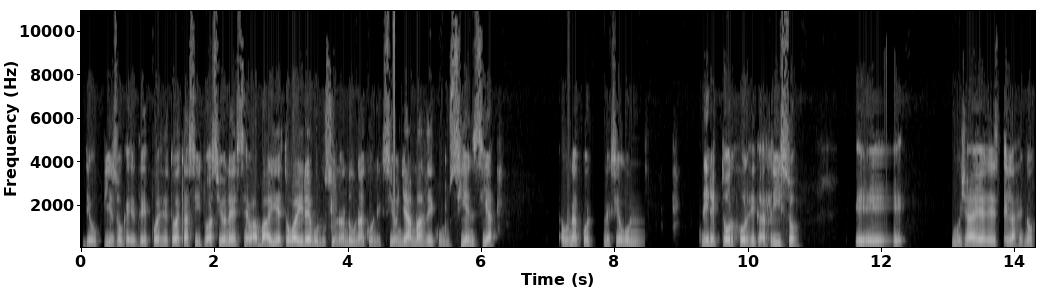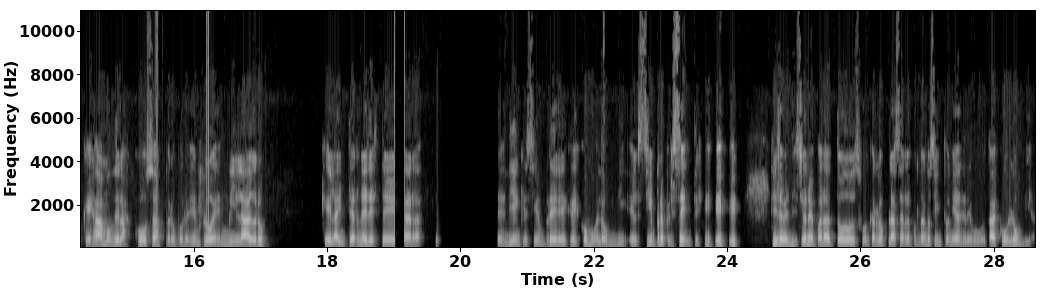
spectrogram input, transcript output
Yo pienso que después de todas estas situaciones se va, a ir, esto va a ir evolucionando una conexión ya más de conciencia, a una conexión con director Jorge Carrizo. Muchas veces nos quejamos de las cosas, pero por ejemplo es un milagro que la internet esté cara. Es bien, que siempre que es como el, omni- el siempre presente. Dice bendiciones para todos. Juan Carlos Plaza reportando sintonías desde Bogotá, Colombia.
